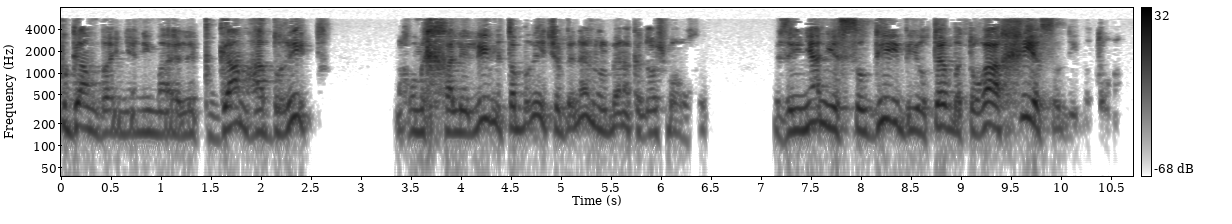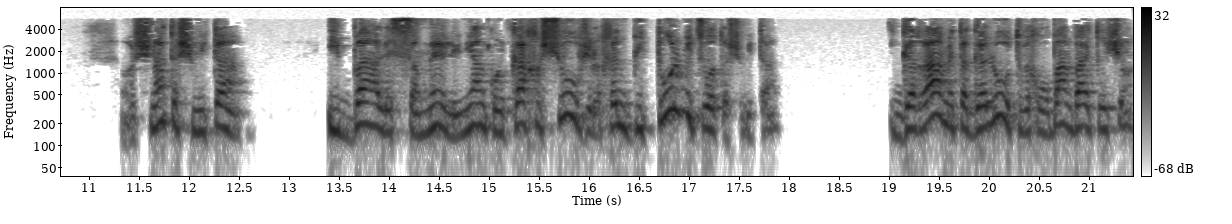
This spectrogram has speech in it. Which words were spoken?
פגם בעניינים האלה, פגם הברית, אנחנו מחללים את הברית שבינינו לבין הקדוש ברוך הוא. וזה עניין יסודי ביותר בתורה, הכי יסודי בתורה. אבל שנת השמיטה, היא באה לסמל עניין כל כך חשוב, שלכן ביטול מצוות השמיטה גרם את הגלות וחורבן בית ראשון.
